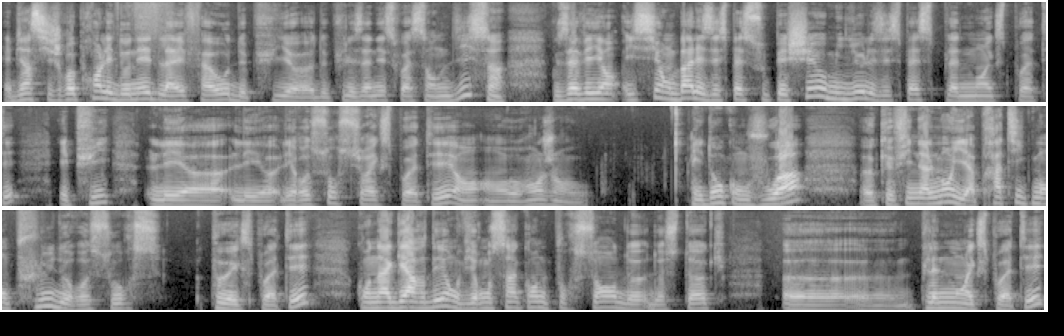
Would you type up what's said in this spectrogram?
Eh bien si je reprends les données de la FAO depuis, euh, depuis les années 70, vous avez ici en bas les espèces sous-pêchées, au milieu les espèces pleinement exploitées et puis les, euh, les, ressources surexploitées en, en, orange en haut. Et donc on voit que finalement il y a pratiquement plus de ressources peu exploitées, qu'on a gardé environ 50% de, de stocks euh, pleinement exploité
